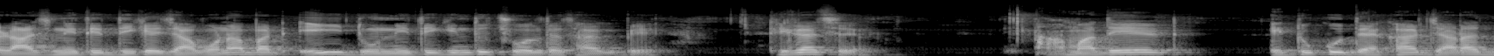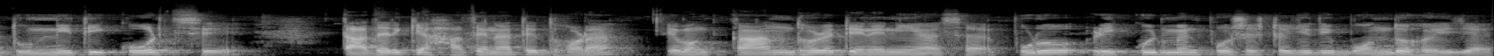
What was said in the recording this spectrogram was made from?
রাজনীতির দিকে যাব না বাট এই দুর্নীতি কিন্তু চলতে থাকবে। ঠিক আছে? আমাদের এটুকু দেখার যারা দুর্নীতি করছে, তাদেরকে হাতে নাতে ধরা এবং কান ধরে টেনে নিয়ে আসা, পুরো রিক্রুটমেন্ট প্রসেসটা যদি বন্ধ হয়ে যায়,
